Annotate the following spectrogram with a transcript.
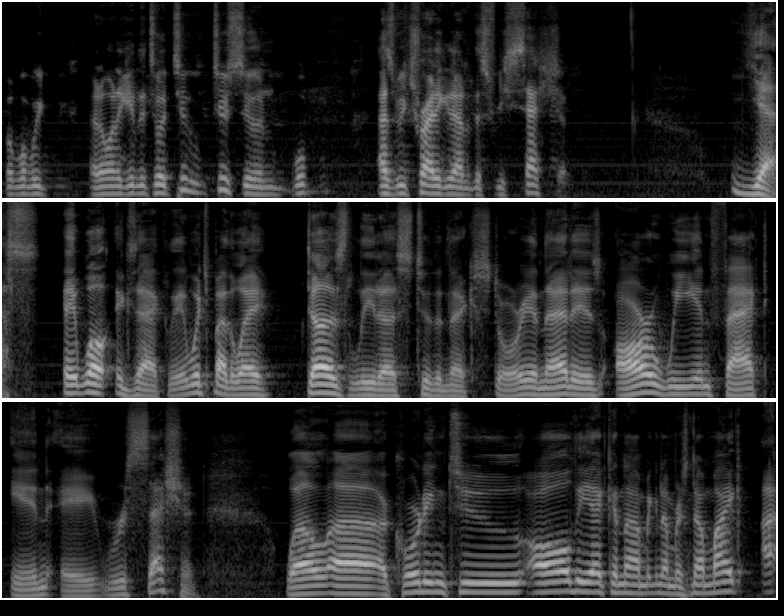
but when we I don't want to get into it too too soon. We'll, as we try to get out of this recession. Yes. It, well, exactly. Which, by the way, does lead us to the next story, and that is Are we, in fact, in a recession? Well, uh, according to all the economic numbers. Now, Mike, I,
